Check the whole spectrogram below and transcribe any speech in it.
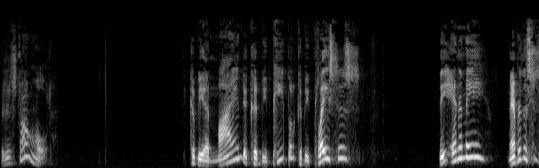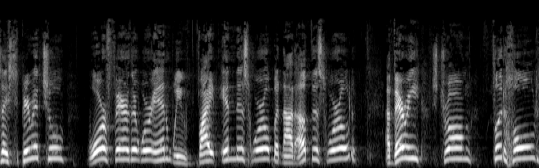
There's a stronghold. It could be a mind, it could be people, it could be places. The enemy, remember, this is a spiritual warfare that we're in. We fight in this world, but not of this world. A very strong foothold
